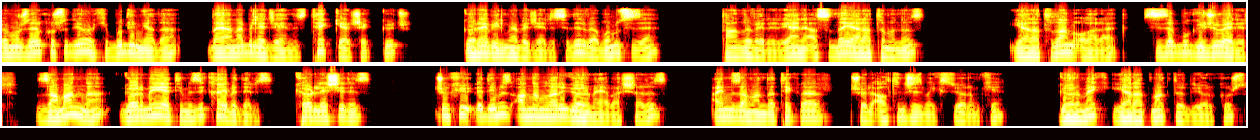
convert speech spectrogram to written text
Ve Mucizeler Kursu diyor ki bu dünyada dayanabileceğiniz tek gerçek güç görebilme becerisidir ve bunu size Tanrı verir. Yani aslında yaratımınız yaratılan olarak size bu gücü verir. Zamanla görme yetimizi kaybederiz, körleşiriz. Çünkü yüklediğimiz anlamları görmeye başlarız. Aynı zamanda tekrar şöyle altın çizmek istiyorum ki görmek yaratmaktır diyor kurs.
